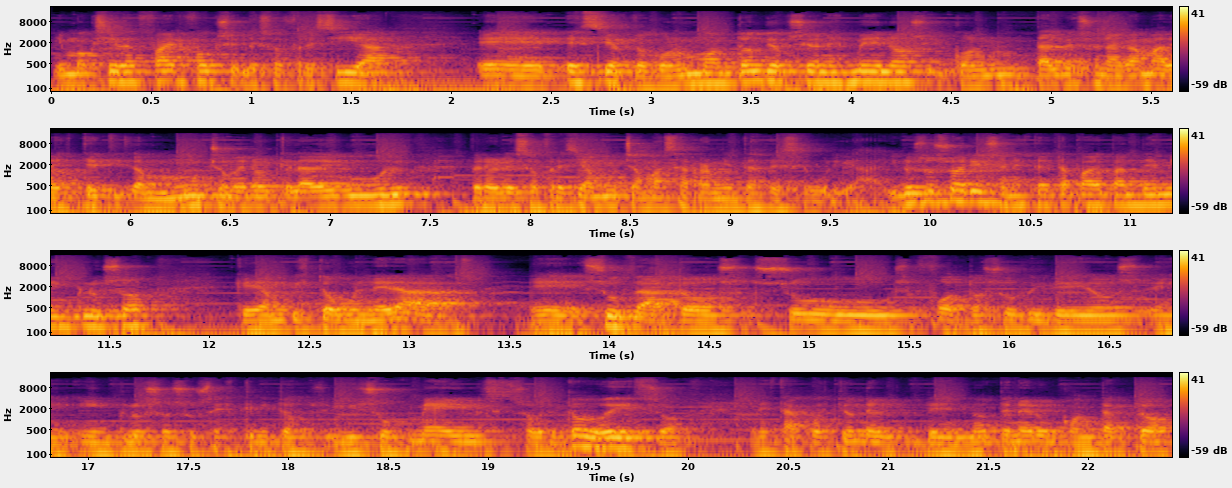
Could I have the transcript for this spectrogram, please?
y Mozilla Firefox les ofrecía, eh, es cierto, con un montón de opciones menos y con tal vez una gama de estética mucho menor que la de Google, pero les ofrecía muchas más herramientas de seguridad. Y los usuarios en esta etapa de pandemia incluso que han visto vulneradas eh, sus datos, sus fotos, sus videos, e incluso sus escritos y sus mails, sobre todo eso, en esta cuestión de, no tener un contacto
